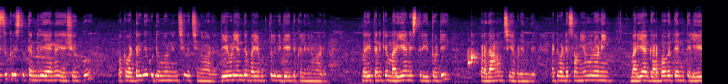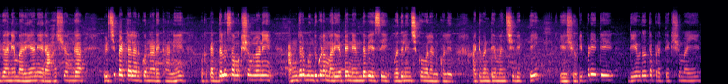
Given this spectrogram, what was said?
యేసుక్రీస్తు తండ్రి అయిన యేషోపు ఒక వడ్రంగి కుటుంబం నుంచి వచ్చినవాడు. దేవుని అందే భయభక్తులు విధేయత కలిగినవాడు. మరి తనకి మరియా అనే స్త్రీతోటి ప్రదానం చేయబడింది. అటువంటి సమయంలోని మరియా గర్భవతి అని తెలియగానే మరియాని రహస్యంగా విడిచిపెట్టాలనుకున్నాడే కానీ ఒక పెద్దల సమక్షంలోని అందరి ముందు కూడా మరియపై నింద వేసి వదిలించుకోవాలనుకోలేదు. అటువంటి మంచి వ్యక్తి యేసు. ఎప్పుడైతే దేవదూత ప్రత్యక్షమయ్యి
